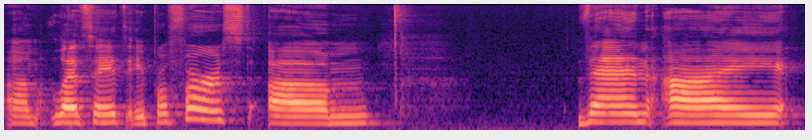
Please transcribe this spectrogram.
um, let's say it's April 1st, um, then I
